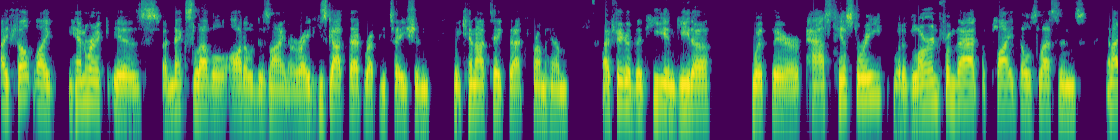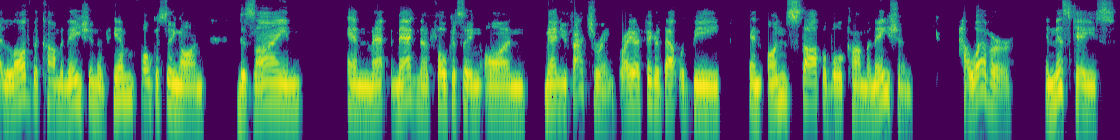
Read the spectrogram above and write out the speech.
I felt like Henrik is a next level auto designer, right? He's got that reputation. We cannot take that from him. I figured that he and Geeta, with their past history, would have learned from that, applied those lessons. And I love the combination of him focusing on design and Ma- Magna focusing on manufacturing, right? I figured that would be an unstoppable combination. However, in this case,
